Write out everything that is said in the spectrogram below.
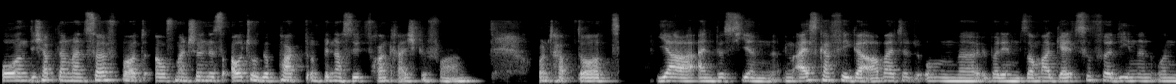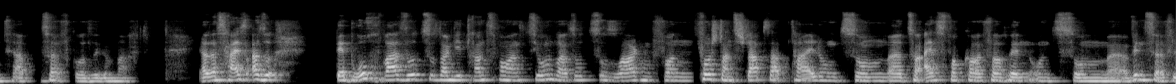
Und ich habe dann mein Surfboard auf mein schönes Auto gepackt und bin nach Südfrankreich gefahren und habe dort ja ein bisschen im Eiscafé gearbeitet, um äh, über den Sommer Geld zu verdienen und habe Surfkurse gemacht. Ja, das heißt also, der Bruch war sozusagen, die Transformation war sozusagen von Vorstandsstabsabteilung zum, äh, zur Eisverkäuferin und zum äh, Windsurf,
